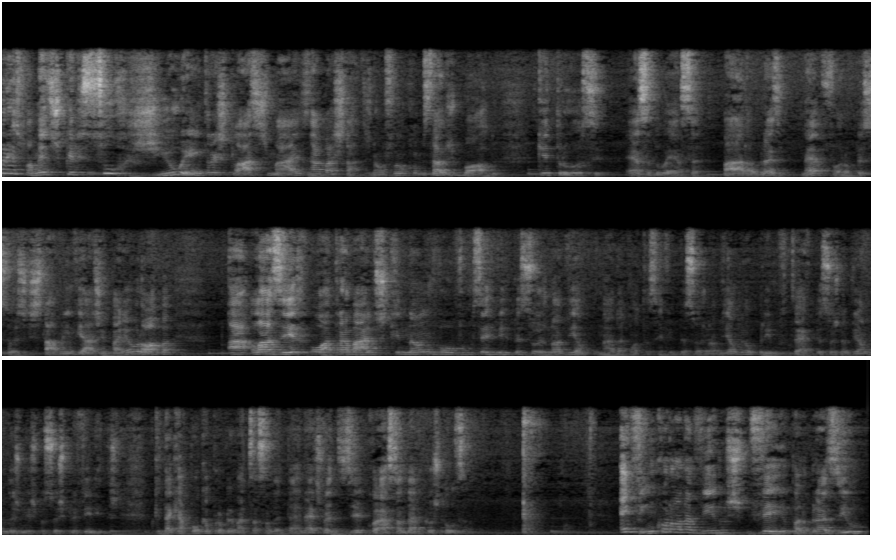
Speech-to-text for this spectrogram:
principalmente porque ele surgiu entre as classes mais abastadas. Não foi um comissário de bordo que trouxe essa doença para o Brasil. Né? Foram pessoas que estavam em viagem para a Europa a lazer ou a trabalhos que não envolvam servir pessoas no avião. Nada contra servir pessoas no avião. Meu primo serve pessoas no avião, uma das minhas pessoas preferidas. Porque daqui a pouco a problematização da internet vai dizer qual é a sandália que eu estou usando. Enfim, o coronavírus veio para o Brasil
